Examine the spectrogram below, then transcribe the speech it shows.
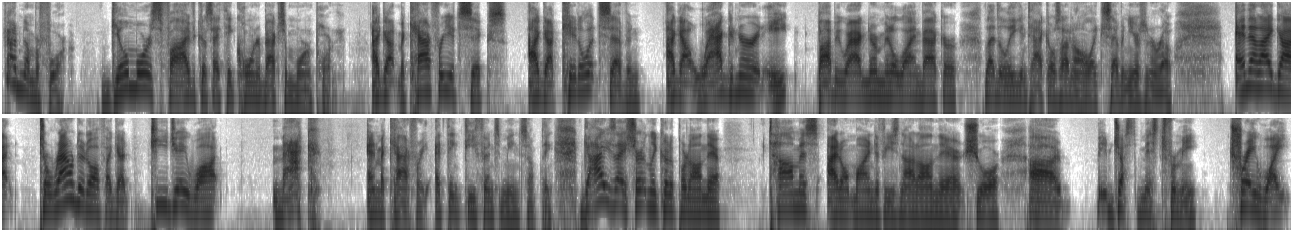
got him number four. Gilmore's five because I think cornerbacks are more important. I got McCaffrey at six. I got Kittle at seven. I got Wagner at eight. Bobby Wagner, middle linebacker, led the league in tackles. I don't know, like seven years in a row. And then I got to round it off. I got T.J. Watt, Mack, and McCaffrey. I think defense means something. Guys, I certainly could have put on there. Thomas, I don't mind if he's not on there. Sure. Uh, just missed for me. Trey White,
